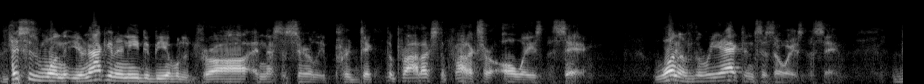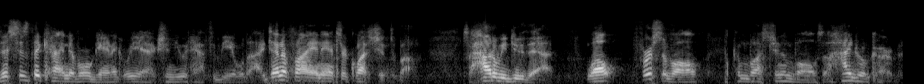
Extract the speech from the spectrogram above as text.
This is one that you're not going to need to be able to draw and necessarily predict the products. The products are always the same. One of the reactants is always the same. This is the kind of organic reaction you would have to be able to identify and answer questions about. So how do we do that? Well, first of all, combustion involves a hydrocarbon,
